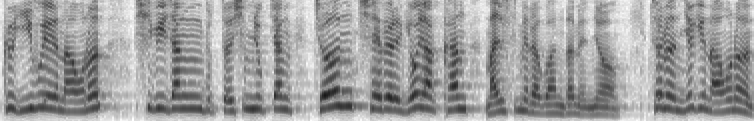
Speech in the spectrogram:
그 이후에 나오는 12장부터 16장 전체를 요약한 말씀이라고 한다면요. 저는 여기 나오는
